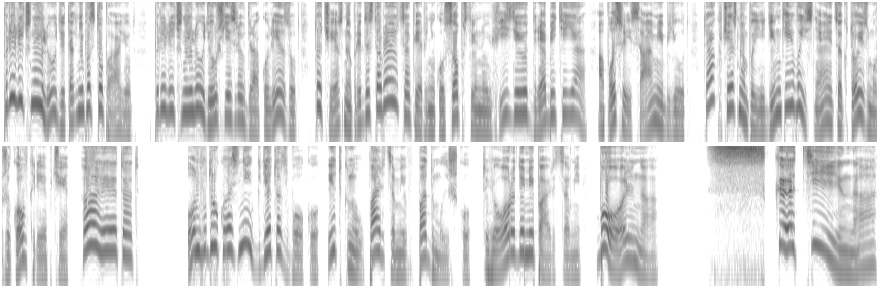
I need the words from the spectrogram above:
Приличные люди так не поступают. Приличные люди уж если в драку лезут, то честно предоставляют сопернику собственную физию для бития, а после и сами бьют. Так в честном поединке и выясняется, кто из мужиков крепче. А этот... Он вдруг возник где-то сбоку и ткнул пальцами в подмышку, твердыми пальцами. Больно. «Скотина!»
